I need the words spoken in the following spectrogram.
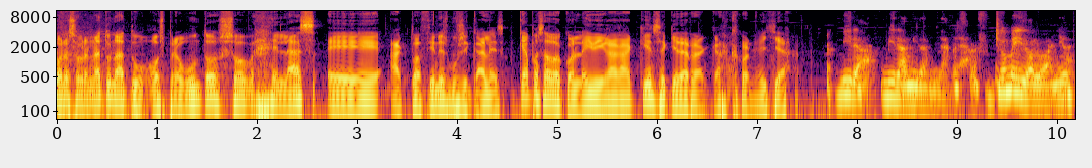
Bueno, sobre Natu Natu, os pregunto sobre las eh, actuaciones musicales. ¿Qué ha pasado con Lady Gaga? ¿Quién se quiere arrancar con ella? Mira, mira, mira, mira, mira. Yo me he ido al baño.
